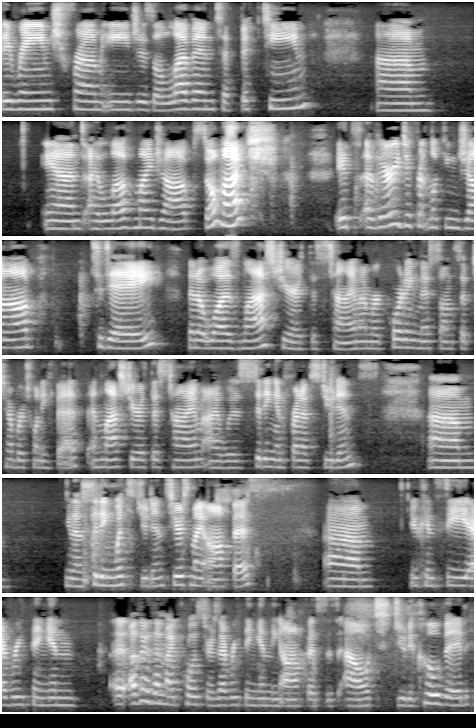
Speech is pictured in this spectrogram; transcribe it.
they range from ages 11 to 15. Um, and I love my job so much. It's a very different looking job today than it was last year at this time. I'm recording this on September 25th, and last year at this time I was sitting in front of students um, you know, sitting with students. Here's my office. Um, you can see everything in, uh, other than my posters, everything in the office is out due to COVID.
